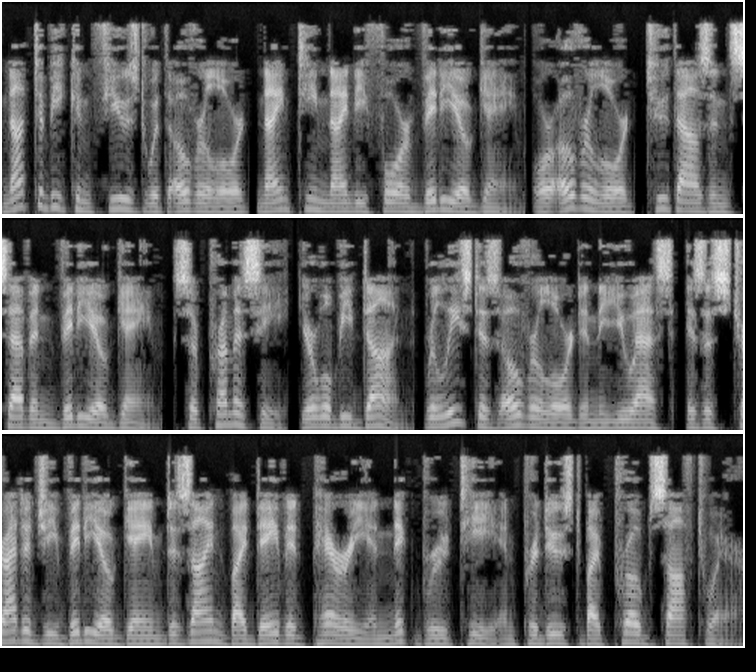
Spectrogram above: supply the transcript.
Not to be confused with Overlord 1994 video game or Overlord 2007 video game. Supremacy: Your Will Be Done, released as Overlord in the US, is a strategy video game designed by David Perry and Nick Brutti and produced by Probe Software.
